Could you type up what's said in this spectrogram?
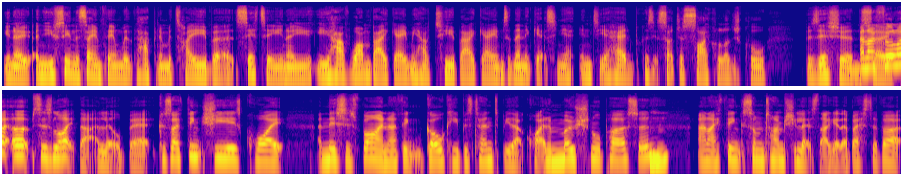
you know, and you've seen the same thing with happening with Taiba at City. You know, you, you have one bad game, you have two bad games, and then it gets in your, into your head because it's such a psychological position. And I feel like Earps is like that a little bit because I think she is quite, and this is fine. I think goalkeepers tend to be that quite an emotional person. Mm-hmm. And I think sometimes she lets that get the best of her.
